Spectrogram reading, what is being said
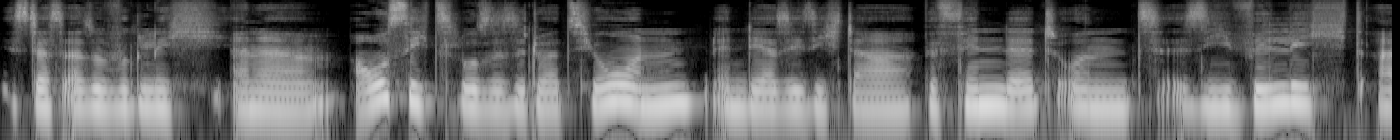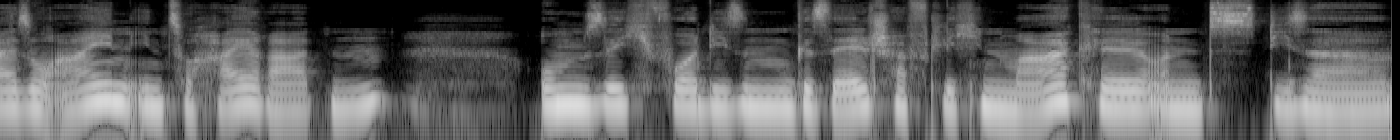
ist das also wirklich eine aussichtslose Situation, in der sie sich da befindet und sie willigt also ein, ihn zu heiraten, um sich vor diesem gesellschaftlichen Makel und dieser,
